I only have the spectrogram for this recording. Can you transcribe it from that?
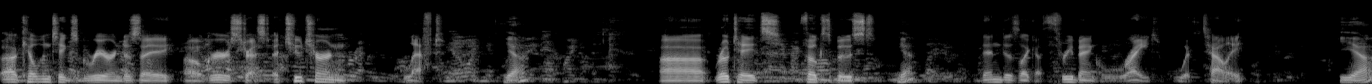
uh, Kelvin takes Greer and does a oh Greer is stressed a two turn left, Yeah, uh, rotates focus boost, yeah, then does like a three bank right with tally. yeah.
